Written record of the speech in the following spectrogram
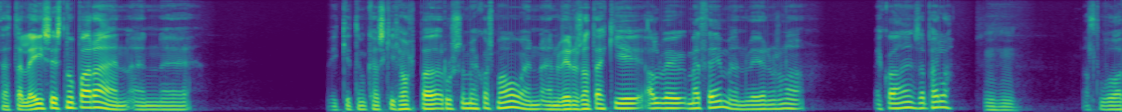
þetta leysist nú bara en, en uh, við getum kannski hjálpað rússum eitthvað smá en, en við erum samt ekki alveg með þeim en við erum svona eitthvað aðeins að pæla. Mm -hmm. allt voða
